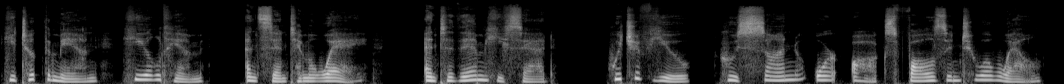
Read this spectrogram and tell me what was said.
He took the man, healed him, and sent him away. And to them he said, which of you, whose son or ox falls into a well,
